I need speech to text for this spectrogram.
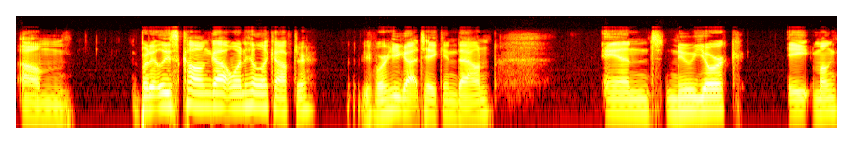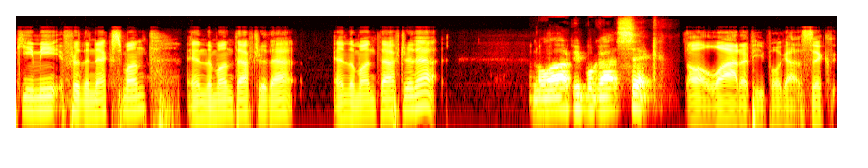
Um, but at least Kong got one helicopter before he got taken down. And New York ate monkey meat for the next month, and the month after that, and the month after that And a lot of people got sick. a lot of people got sick.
